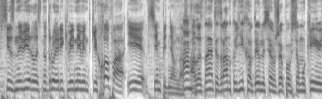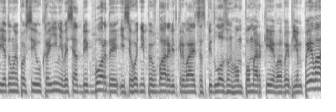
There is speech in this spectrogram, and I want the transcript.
всі зневірились на другий рік війни. Він такий хопа і всім підняв нас. Але знаєте, зранку їхав, дивлюся вже по всьому Києві. Я думаю, по всій Україні висять бікборди, і сьогодні пивбари відкриваються з під лозунгом Помер Києва, вип'єм пива.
